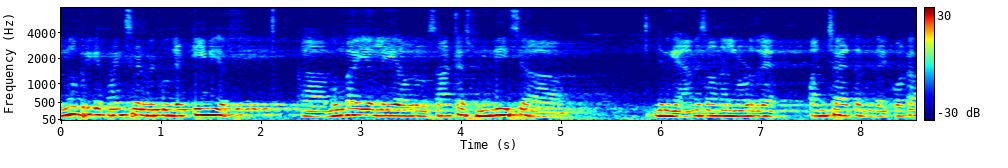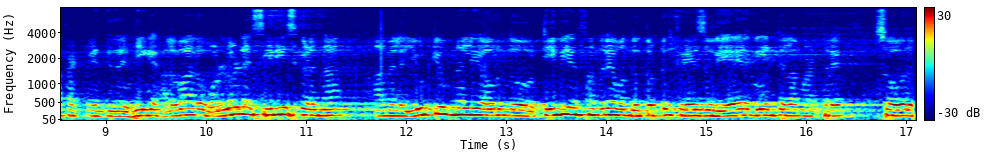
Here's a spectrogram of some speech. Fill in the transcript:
ಇನ್ನೊಬ್ಬರಿಗೆ ಥ್ಯಾಂಕ್ಸ್ ಹೇಳಬೇಕು ಅಂದ್ರೆ ಟಿ ವಿ ಎಫ್ ಮುಂಬೈಯಲ್ಲಿ ಅವರು ಸಾಕಷ್ಟು ಹಿಂದಿ ನಿಮಗೆ ಅಮೆಝಾನ್ ಅಲ್ಲಿ ನೋಡಿದ್ರೆ ಪಂಚಾಯತ್ ಅಂತಿದೆ, ಕೋಟಾ ಫ್ಯಾಕ್ಟ್ರಿ ಅಂತಿದೆ, ಹೀಗೆ ಹಲವಾರು ಒಳ್ಳೊಳ್ಳೆ ಸೀರೀಸ್ ಗಳನ್ನ ಆಮೇಲೆ ಯೂಟ್ಯೂಬ್ನಲ್ಲಿ ಅವ್ರದ್ದು ಟಿ ವಿ ಎಫ್ ಅಂದ್ರೆ ಒಂದು ದೊಡ್ಡ ಕ್ರೇಜ್ ಎ ಬಿ ಅಂತೆಲ್ಲ ಮಾಡ್ತಾರೆ. ಸೊ ಅವರು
